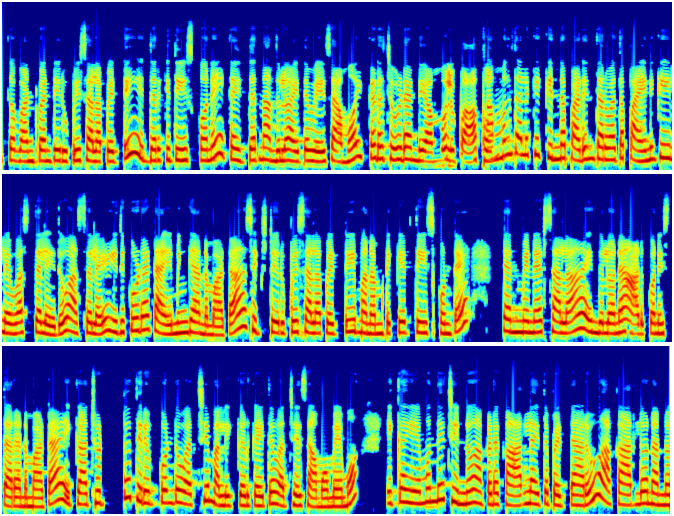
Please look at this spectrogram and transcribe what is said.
ఇక వన్ ట్వంటీ రూపీస్ అలా పెట్టి ఇద్దరికి తీసుకొని ఇక ఇద్దరిని అందులో అయితే వేసాము. ఇక్కడ చూడండి అమ్ములు పాపం. అమ్ముల తలకి కింద పడిన తర్వాత పైనకి లేవస్తలేదు. అసలే ఇది కూడా టైమింగ్ అన్నమాట. సిక్స్టీ రూపీస్ అలా పెట్టి మనం టికెట్ తీసుకుంటే టెన్ మినిట్స్ అలా ఇందులోనే ఆడుకొనిస్తారనమాట ఇక చుట్టూ చుట్టూ తిరుగుకుంటూ వచ్చి మళ్ళీ ఇక్కడికైతే వచ్చేసాము మేము. ఇక ఏముంది చిన్ను అక్కడ కార్లు అయితే పెట్టారు. ఆ కార్లో నన్ను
